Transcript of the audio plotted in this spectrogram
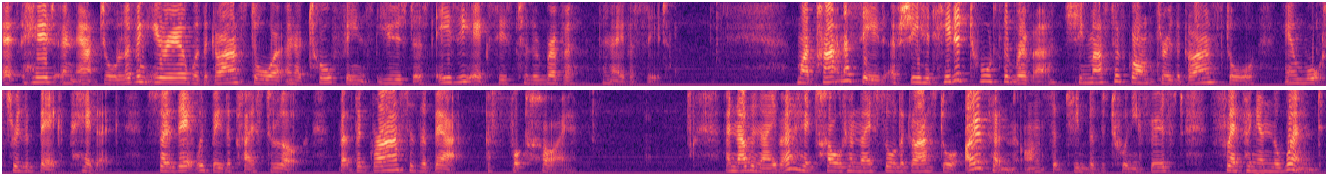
It had an outdoor living area with a glass door and a tall fence used as easy access to the river, the neighbour said. My partner said if she had headed towards the river, she must have gone through the glass door and walked through the back paddock, so that would be the place to look. But the grass is about a foot high. Another neighbour had told him they saw the glass door open on September the 21st, flapping in the wind.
